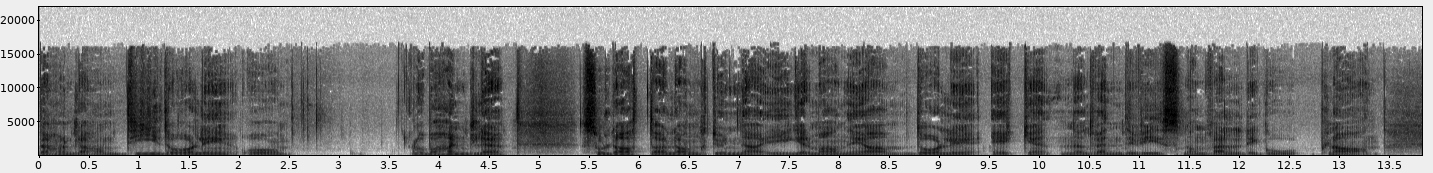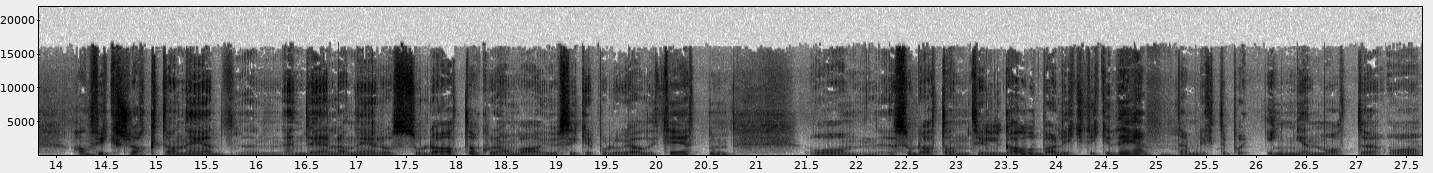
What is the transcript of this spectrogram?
behandla han de dårlig, og å behandle soldater langt unna i Germania dårlig er ikke nødvendigvis noen veldig god plan. Han fikk slakta ned en del av Neros soldater, hvor han var usikker på lojaliteten. Og soldatene til Galba likte ikke det. De likte på ingen måte å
